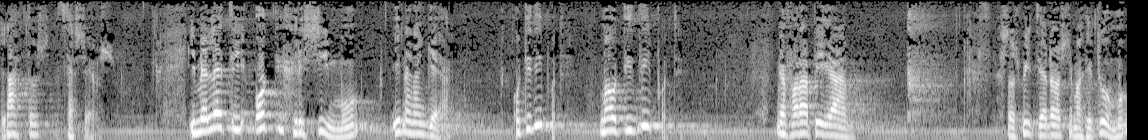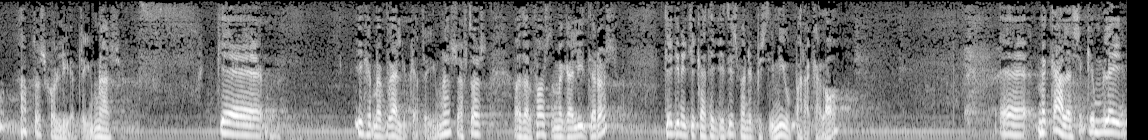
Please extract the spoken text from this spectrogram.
λάθος θέσεως η μελέτη ό,τι χρυσή μου είναι αναγκαία. Οτιδήποτε. Μα οτιδήποτε. Μια φορά πήγα στο σπίτι ενός μαθητού μου από το σχολείο, από το γυμνάσιο. Και είχαμε βγάλει πια το γυμνάσιο. Αυτός ο αδελφός του μεγαλύτερος και έγινε και καθηγητής πανεπιστημίου παρακαλώ ε, με κάλεσε και μου λέει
